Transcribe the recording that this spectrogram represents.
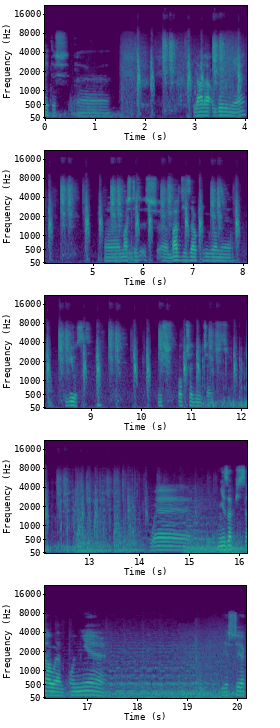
Tutaj też e, Lara ogólnie e, masz też e, bardziej zaokrąglony biust niż w poprzedniej części. Łe, nie zapisałem, o nie. Jeszcze jak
